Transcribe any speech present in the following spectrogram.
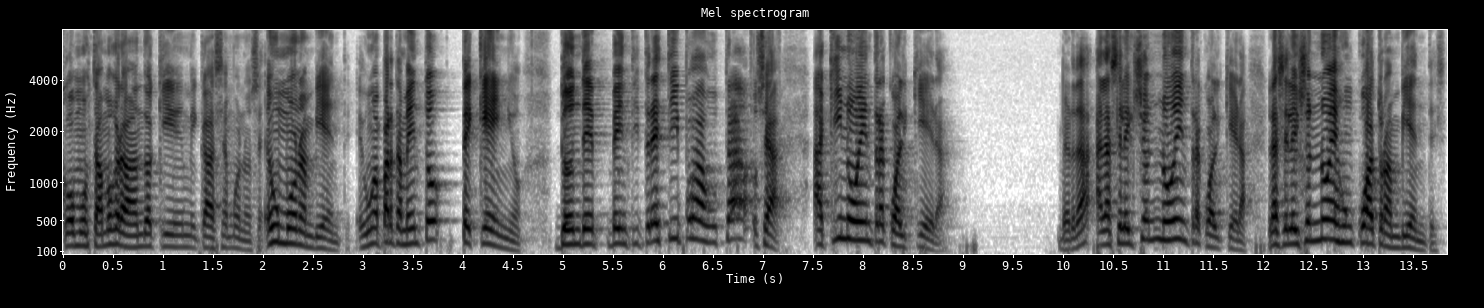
como estamos grabando aquí en mi casa en Buenos Aires. Es un monoambiente, es un apartamento pequeño, donde 23 tipos ajustados, o sea, aquí no entra cualquiera. ¿verdad? A la selección no entra cualquiera. La selección no es un cuatro ambientes.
